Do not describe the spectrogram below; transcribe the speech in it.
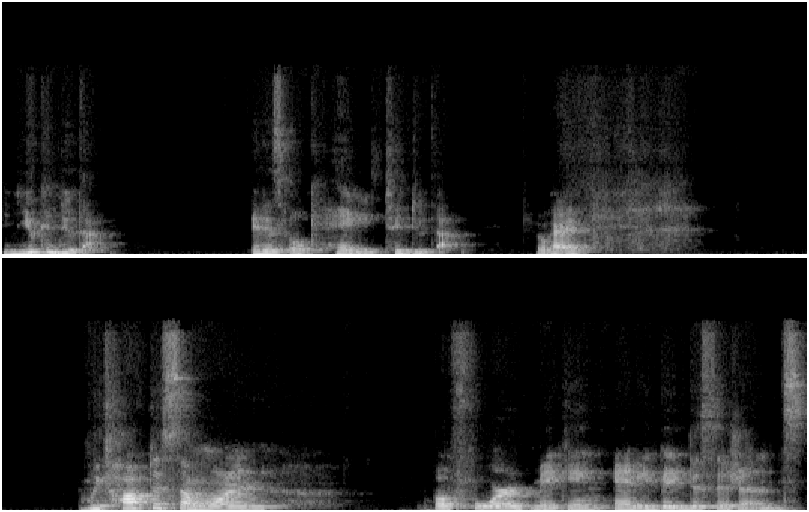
You can do that. It is okay to do that. Okay. We talk to someone before making any big decisions,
